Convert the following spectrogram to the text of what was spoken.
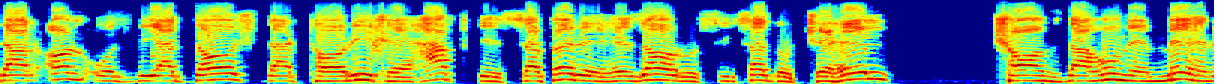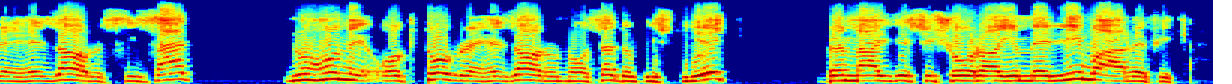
در آن عضویت داشت در تاریخ هفت سفر 1340 شانزدهم مهر 1300 نهم اکتبر 1921 به مجلس شورای ملی معرفی کرد.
